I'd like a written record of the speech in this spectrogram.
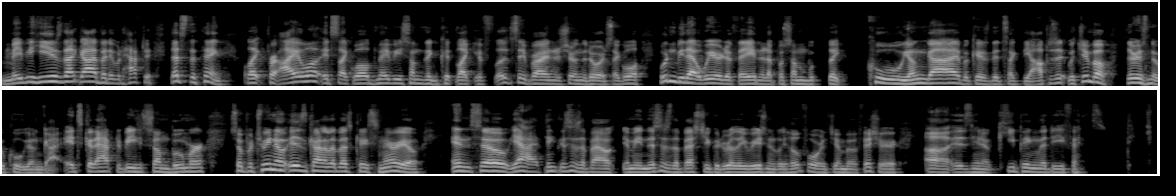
Maybe he is that guy, but it would have to. That's the thing. Like for Iowa, it's like, well, maybe something could like if let's say Brian is showing the door. It's like, well, it wouldn't be that weird if they ended up with some like cool young guy because it's like the opposite. With Jimbo, there is no cool young guy. It's gonna have to be some boomer. So Petrino is kind of the best case scenario. And so yeah, I think this is about. I mean, this is the best you could really reasonably hope for with Jimbo Fisher. Uh, is you know keeping the defense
